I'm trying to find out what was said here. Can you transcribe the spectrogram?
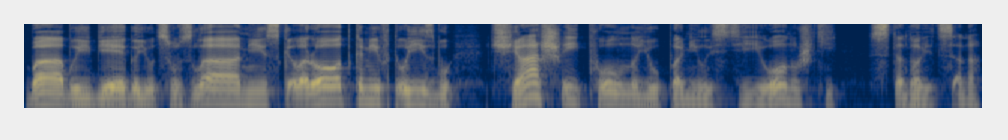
бабы бегают с узлами сковородками в ту избу, чашей полною по милости Ионушки становится она.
